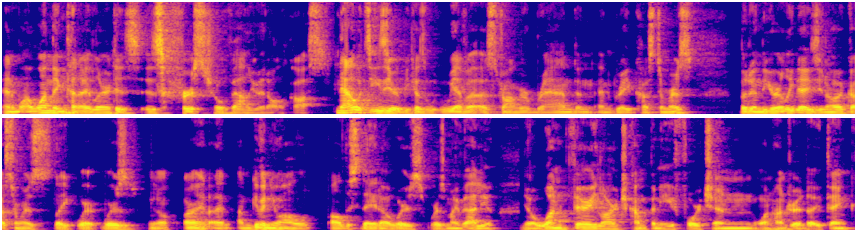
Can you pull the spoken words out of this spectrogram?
And one thing that I learned is is first show value at all costs. Now it's easier because we have a, a stronger brand and, and great customers. But in the early days, you know, a customer is like, Where, "Where's you know? All right, I'm giving you all all this data. Where's where's my value?" You know, one very large company, Fortune 100, I think,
